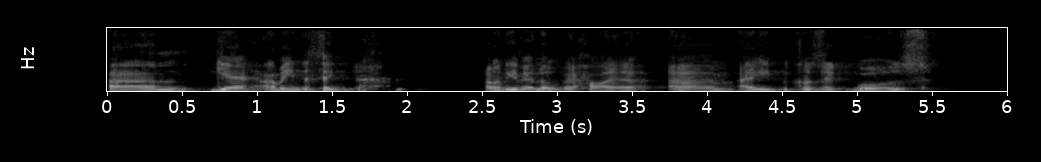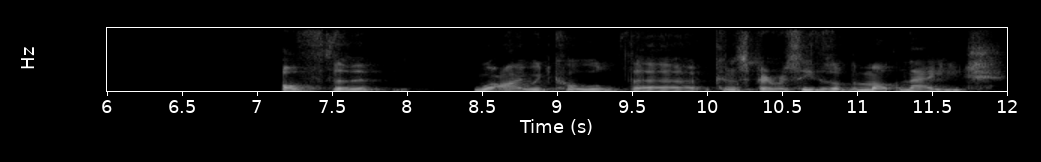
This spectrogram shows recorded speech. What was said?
Um, yeah, I mean, the thing, I'm going to give it a little bit higher. Um, a, because it was of the, what I would call the conspiracies of the modern age,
